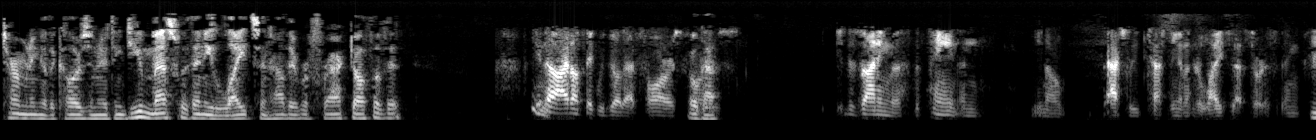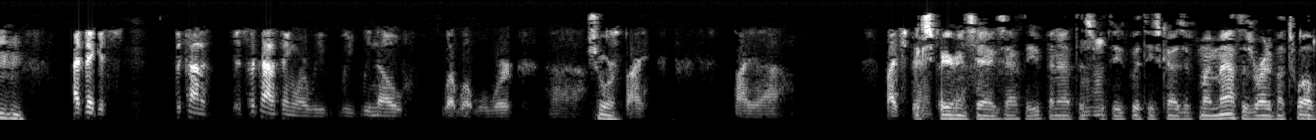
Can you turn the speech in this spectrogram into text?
determining of the colors and everything? Do you mess with any lights and how they refract off of it? You know, I don't think we go that far as far okay. as designing the the paint and you know actually testing it under lights, that sort of thing. Mm-hmm. I think it's the kind of it's the kind of thing where we we we know what what will work. Uh, sure. by by uh, by experience. Experience, yeah, exactly. You've been at this mm-hmm. with these with these guys. If my math is right, about 12,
